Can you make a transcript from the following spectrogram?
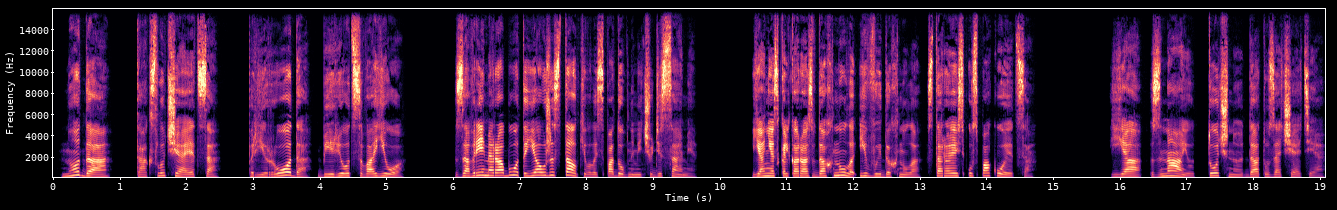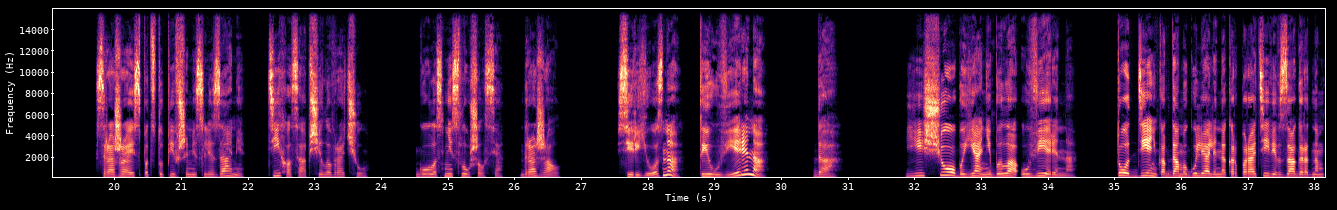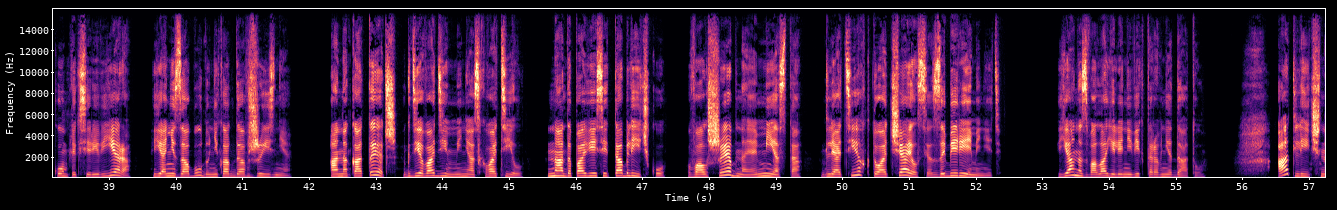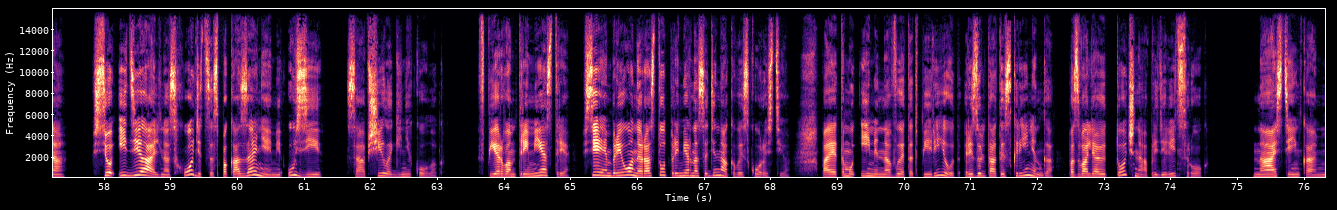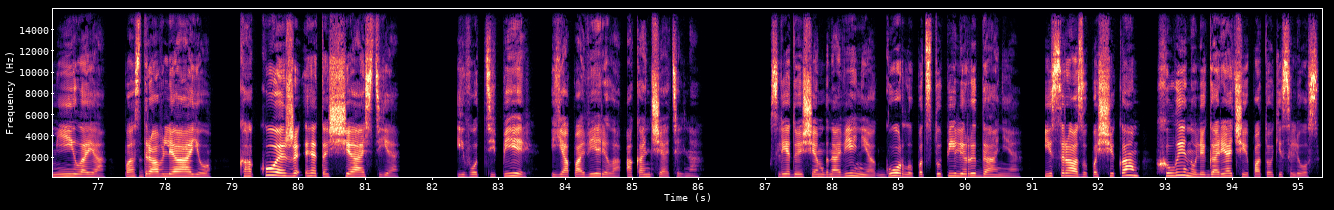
Но да, так случается. Природа берет свое. За время работы я уже сталкивалась с подобными чудесами. Я несколько раз вдохнула и выдохнула, стараясь успокоиться. Я знаю точную дату зачатия. Сражаясь с подступившими слезами, тихо сообщила врачу. Голос не слушался, дрожал. «Серьезно? Ты уверена?» «Да». Еще бы я не была уверена. Тот день, когда мы гуляли на корпоративе в загородном комплексе «Ривьера», я не забуду никогда в жизни. А на коттедж, где Вадим меня схватил, надо повесить табличку «Волшебное место» для тех, кто отчаялся забеременеть. Я назвала Елене Викторовне дату. «Отлично! Все идеально сходится с показаниями УЗИ», сообщила гинеколог. В первом триместре все эмбрионы растут примерно с одинаковой скоростью, поэтому именно в этот период результаты скрининга позволяют точно определить срок. Настенька, милая, поздравляю! Какое же это счастье! И вот теперь я поверила окончательно. В следующее мгновение к горлу подступили рыдания, и сразу по щекам хлынули горячие потоки слез.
